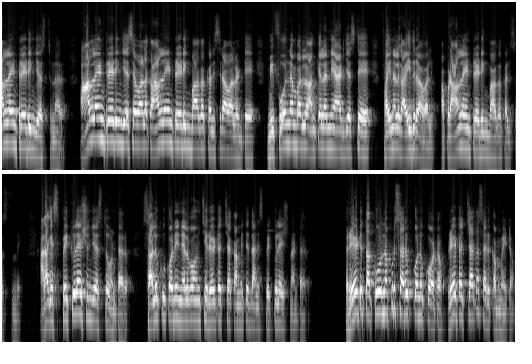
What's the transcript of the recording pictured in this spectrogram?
ఆన్లైన్ ట్రేడింగ్ చేస్తున్నారు. ఆన్లైన్ ట్రేడింగ్ చేసే వాళ్ళకి ఆన్లైన్ ట్రేడింగ్ బాగా కలిసి రావాలంటే మీ ఫోన్ నెంబర్లో అంకెలన్నీ యాడ్ చేస్తే ఫైనల్గా ఐదు రావాలి. అప్పుడు ఆన్లైన్ ట్రేడింగ్ బాగా కలిసి వస్తుంది అలాగే స్పెక్యులేషన్ చేస్తూ ఉంటారు. సరుకు కొని నిల్వ ఉంచి రేట్ వచ్చాక అమ్మితే దాన్ని స్పెక్యులేషన్ అంటారు. రేటు తక్కువ ఉన్నప్పుడు సరుకు కొనుక్కోవటం రేట్ వచ్చాక సరుకు అమ్మేయటం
